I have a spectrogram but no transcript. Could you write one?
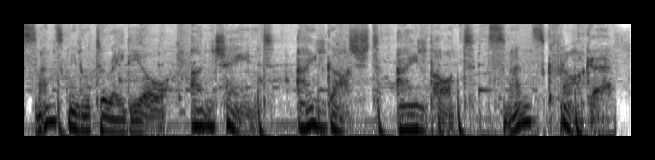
20 Minuten Radio Unchained. Ein Gast, ein Pod, 20 Fragen.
